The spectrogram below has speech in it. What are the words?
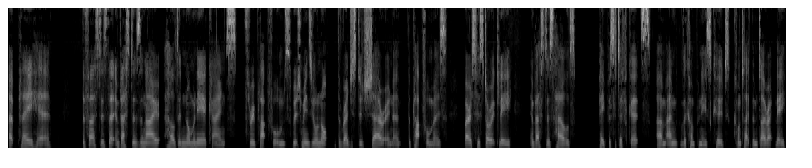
at play here. The first is that investors are now held in nominee accounts through platforms, which means you're not the registered share owner, the platform is. Whereas historically, investors held paper certificates um, and the companies could contact them directly.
